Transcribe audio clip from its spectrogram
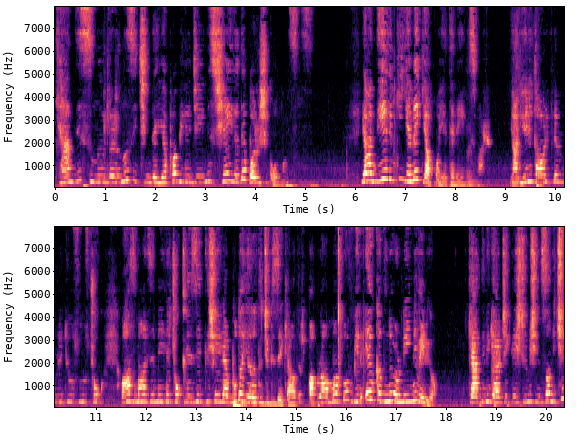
kendi sınırlarınız içinde yapabileceğiniz şeyle de barışık olmalısınız. Yani diyelim ki yemek yapma yeteneğiniz var. Yani yeni tarifler üretiyorsunuz. Çok az malzemeyle çok lezzetli şeyler. Bu da yaratıcı bir zekadır. Abraham Maslow bir ev kadını örneğini veriyor. Kendini gerçekleştirmiş insan için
